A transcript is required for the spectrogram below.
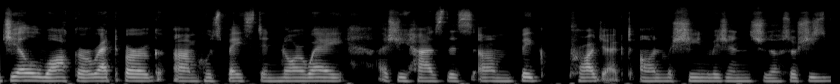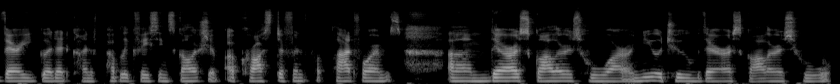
Jill Walker Rettberg, um, who's based in Norway, uh, she has this um big project on machine vision. So she's very good at kind of public facing scholarship across different platforms. Um, there are scholars who are on YouTube. There are scholars who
